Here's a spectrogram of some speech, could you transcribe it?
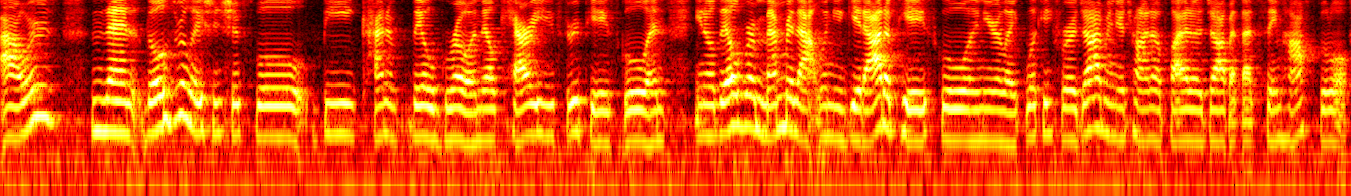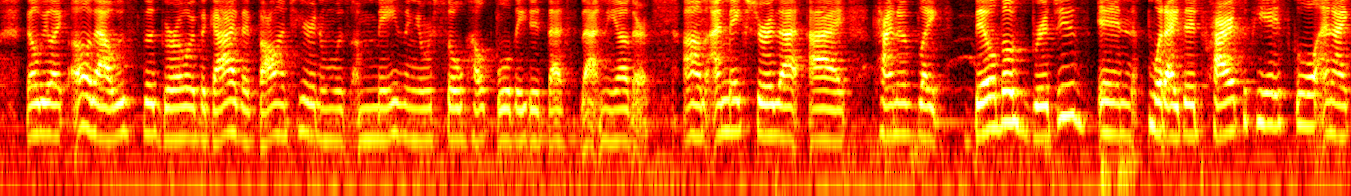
hours, then those relationships will be kind of, they'll grow and they'll carry you through PA school. And, you know, they'll remember that when you get out of PA school and you're like looking for a job and you're trying to apply to a job at that same hospital, they'll be like, oh, that was the girl or the guy that volunteered and was amazing. They were so helpful. They did this, that, and the other. Um, um, I make sure that I kind of like build those bridges in what I did prior to PA school, and I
